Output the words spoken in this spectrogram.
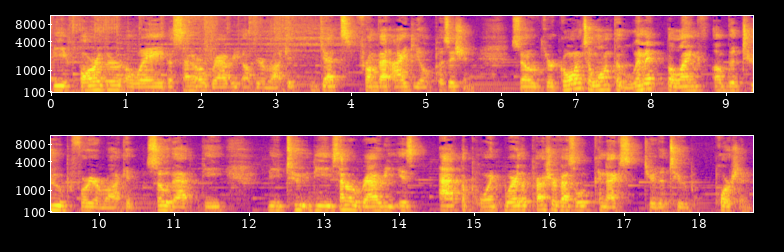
the farther away the center of gravity of your rocket gets from that ideal position. So you're going to want to limit the length of the tube for your rocket so that the, the, tu the center of gravity is at the point where the pressure vessel connects to the tube portion.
